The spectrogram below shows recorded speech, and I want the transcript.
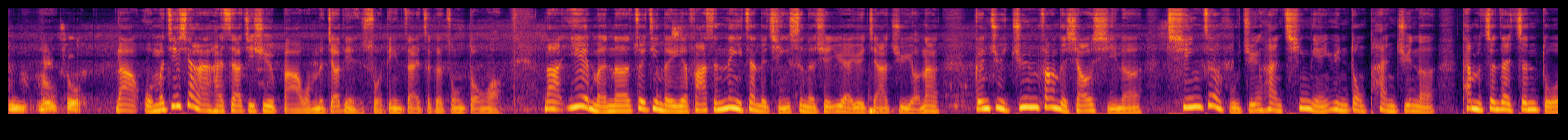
嗯，没错。那我们接下来还是要继续把我们的焦点锁定在这个中东哦。那也门呢，最近的一个发生内战的情势呢，是越来越加剧哦。那根据军方的消息呢，亲政府军和青年运动叛军呢，他们正在争夺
